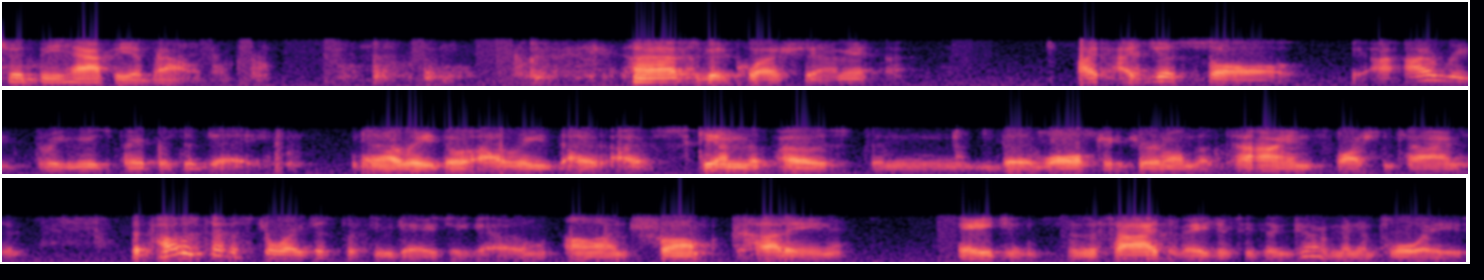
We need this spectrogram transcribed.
should be happy about? Uh, that's a good question. I mean, I, I just saw. I, I read three newspapers a day, and I read. I read. I, I skim the Post and the Wall Street Journal and the Times, Washington Times. And the Post had a story just a few days ago on Trump cutting agents, to the size of agencies and government employees.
